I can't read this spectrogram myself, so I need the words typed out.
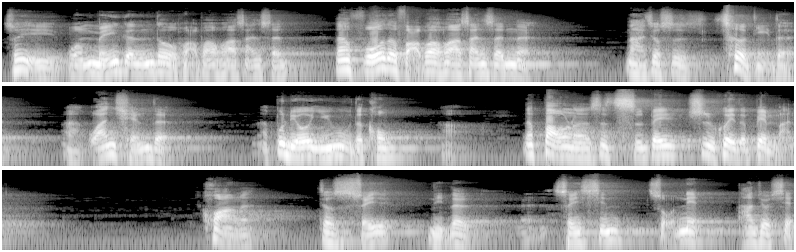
所以我们每一个人都有法报化三身，但佛的法报化三身呢，那就是彻底的啊，完全的。啊不留一物的空啊，那报呢是慈悲智慧的变满，化呢就是随你的随心所念，它就现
